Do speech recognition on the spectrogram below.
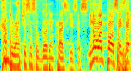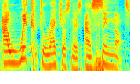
I'm the righteousness of God in Christ Jesus. You know what Paul said? He said, Awake to righteousness and sin not.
